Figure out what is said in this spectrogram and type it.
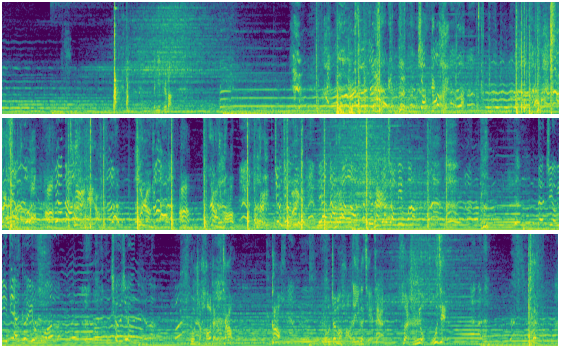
赶紧吃吧。小福，小福啊！不要打快一点，不让你跑啊！让你跑！求求你，不要不知好歹的家伙，告诉你，有这么好的一个姐姐，算是你有福气。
